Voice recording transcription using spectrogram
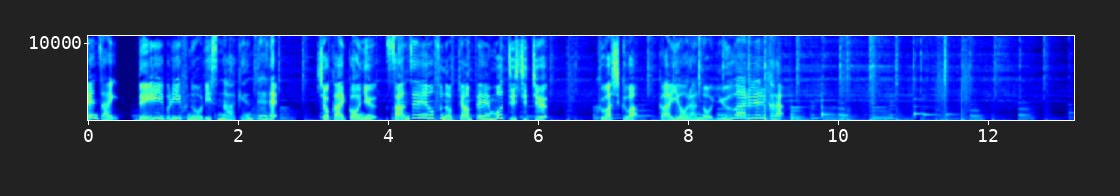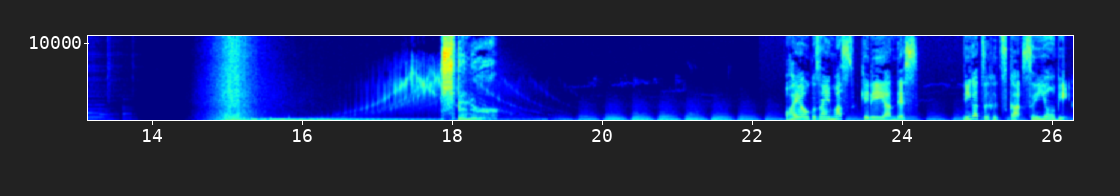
現在デイリーブリーフのリスナー限定で初回購入3000円オフのキャンペーンを実施中。詳しくは概要欄の URL から。おはようございます。ケリーアンです。2月2日水曜日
